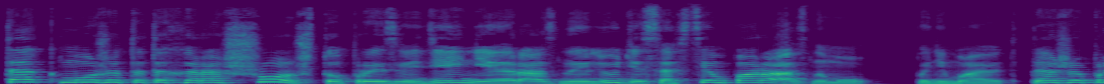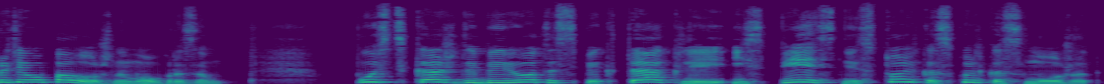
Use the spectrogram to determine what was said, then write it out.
Так, может, это хорошо, что произведения разные люди совсем по-разному понимают, даже противоположным образом. Пусть каждый берет из спектаклей, из песни столько, сколько сможет,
